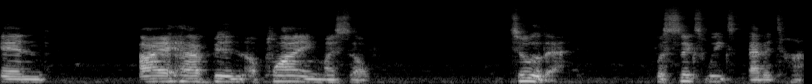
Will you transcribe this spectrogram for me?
And I have been applying myself to that for six weeks at a time.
